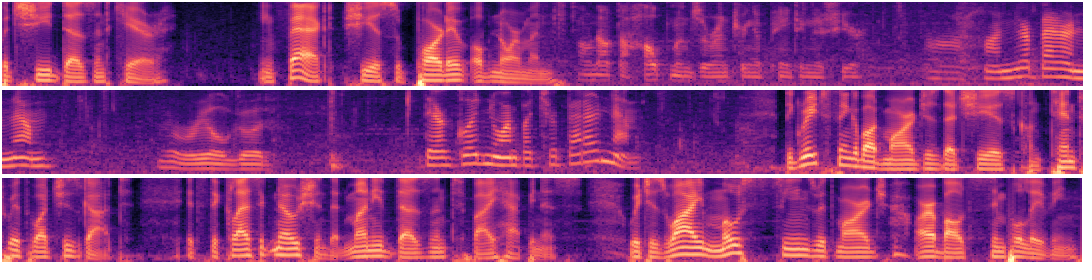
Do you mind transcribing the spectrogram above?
But she doesn't care. In fact, she is supportive of Norman. Found out the Hautmans are entering a painting this year. Hon, you're better than them. They're real good. They're good, Norm, but you're better than them. The great thing about Marge is that she is content with what she's got. It's the classic notion that money doesn't buy happiness, which is why most scenes with Marge are about simple living.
